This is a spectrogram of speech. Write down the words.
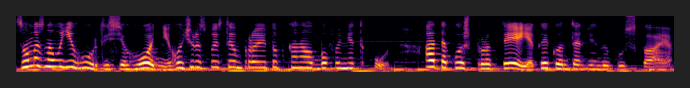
З вами знову є гурт, і сьогодні хочу розповісти вам про ютуб канал Бофеміткун а також про те, який контент він випускає.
